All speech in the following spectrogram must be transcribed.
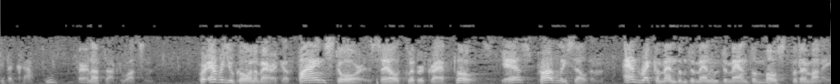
Clippercraft. Hmm? Fair enough, Dr. Watson. Wherever you go in America, fine stores sell Clippercraft clothes. Yes, proudly sell them. And recommend them to men who demand the most for their money.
